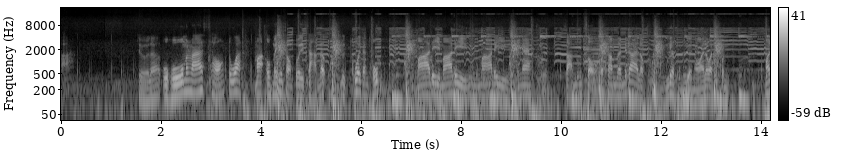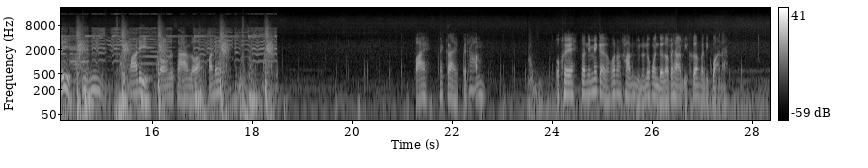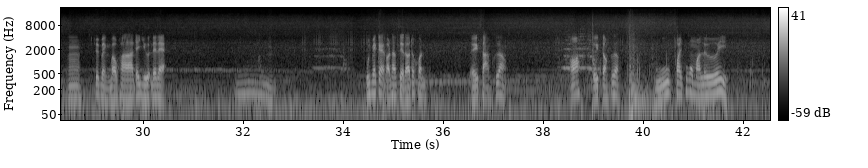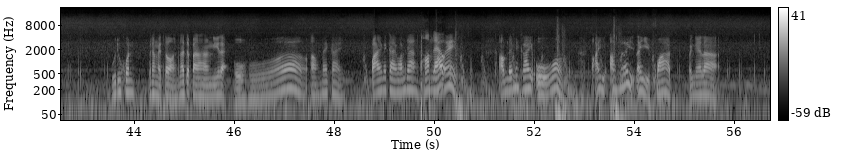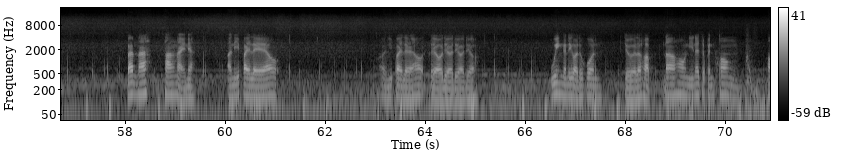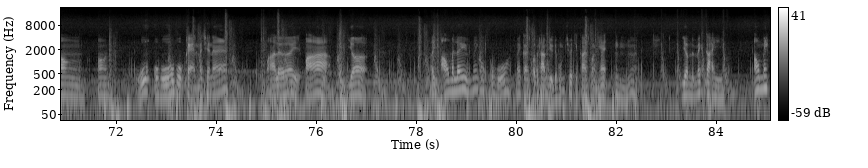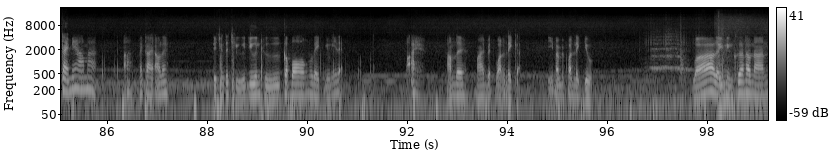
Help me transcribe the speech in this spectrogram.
เจอแล้ว โอ้โห มันมาสองตัว มา โอ้ไม่ใช่สองตัวสามแล้วหนึกถ้วยกันทุบ มาดิ มาดิ มาดิ เป็นไงสามลุมสองเราทำอะไรไม่ได้หรอกเลือดผมเหลือน้อยแล้วว่ะทุกคน มาดิทุบมาดิสองหรือสามเหรอ มาดิไปแม่ไก่ไปทำ โอเค ตอนนี้แม่ไก่เขากำลังทำอยู่นะทุกคน เดี๋ยวเราไปทำอีกเครื่องกันดีกว่านะ อืม ช่วยแบ่งเบาภาระได้เยอะเลยแหละ อืม อุ้ยแม่ไก่เขาทำเสร็จแล้วทุกคนเหลืออีกสามเครื่อง อ๋อเหลืออีกสองเครื่องโอ้ไฟพุ่งออกมาเลยอุ้ยทุกคนไปทางไหนต่อ น่าจะไปทางนี้แหละ โอ้โห เอาแม่ไก่ ไปแม่ไก่พร้อมยังพร้อมแล้ว เอาเลยเอาเลยแม่ไก่ โอ้ ไปเอาเลยนี่ฟาดไปไงล่ะ แป๊บนะ ทางไหนเนี่ย อันนี้ไปแล้ว อันนี้ไปแล้ว เดี๋ยวเดี๋ยวเดี๋ยวเดี๋ยววิ่งกันดีกว่าทุกคน เจอแล้วครับ หน้าห้องนี้น่าจะเป็นห้อง ห้อง ห้อง โอ้โหโอ้โหผูกแขนมาใช่นะ มาเลยมาเยอะเอ้ยเอามันเลยไม่ไก่โอ้โหไม่ไก่เขาไปทำอยู่เดี๋ยวผมช่วยจัดการฝั่งนี้ให้อือหือ เยี่ยมเลยไม่ไก่ เอาไม่ไก่ไม่เอามาอะไม่ไก่เอาเลยเดี๋ยวฉันจะถือยืนถือกระบองเหล็กอยู่นี่แหละ ไปทำเลยไม้เบ็ดวันเหล็กอะอีไม้เบ็ดวันเหล็กอยู่ว้าวเหลืออีกหนึ่งเครื่องเท่านั้น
